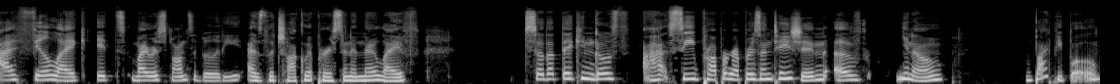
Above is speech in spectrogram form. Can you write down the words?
I feel like it's my responsibility as the chocolate person in their life so that they can go see proper representation of, you know, black people.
